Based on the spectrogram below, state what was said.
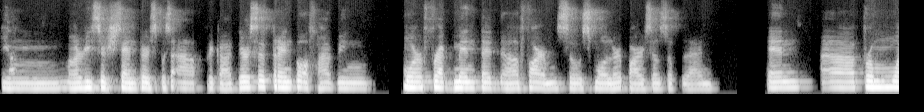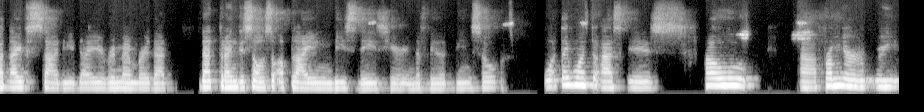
yung mga research centers po sa Africa, there's a trend po of having more fragmented uh, farms, so smaller parcels of land. And uh, from what I've studied, I remember that that trend is also applying these days here in the Philippines. So what I want to ask is how uh, from your re,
